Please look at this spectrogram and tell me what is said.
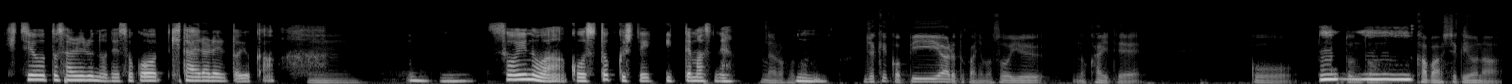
必要とされるので、そこを鍛えられるというか、うんうんうんそういうのは、こう、ストックしていってますね。なるほど。うん。じゃあ結構 PR とかにもそういうの書いて、こうんう、どんどんカバーしていくような、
